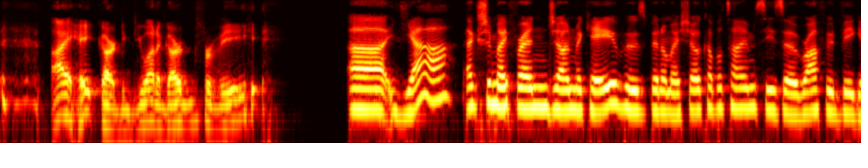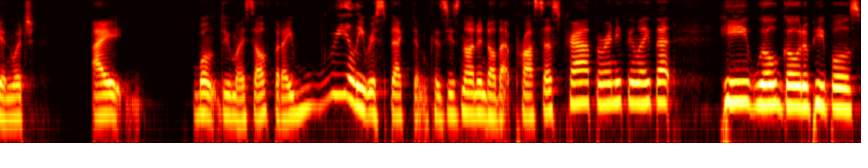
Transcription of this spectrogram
I hate gardening. Do you want a garden for me? Uh, yeah. Actually, my friend John McCabe, who's been on my show a couple times, he's a raw food vegan, which I won't do myself, but I really respect him because he's not into all that processed crap or anything like that. He will go to people's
